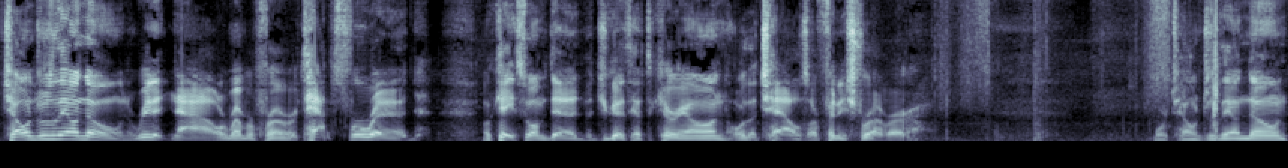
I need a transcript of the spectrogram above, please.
Challengers of the Unknown. Read it now. Remember forever. Taps for red. Okay, so I'm dead, but you guys have to carry on, or the chows are finished forever. More Challengers of the Unknown.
